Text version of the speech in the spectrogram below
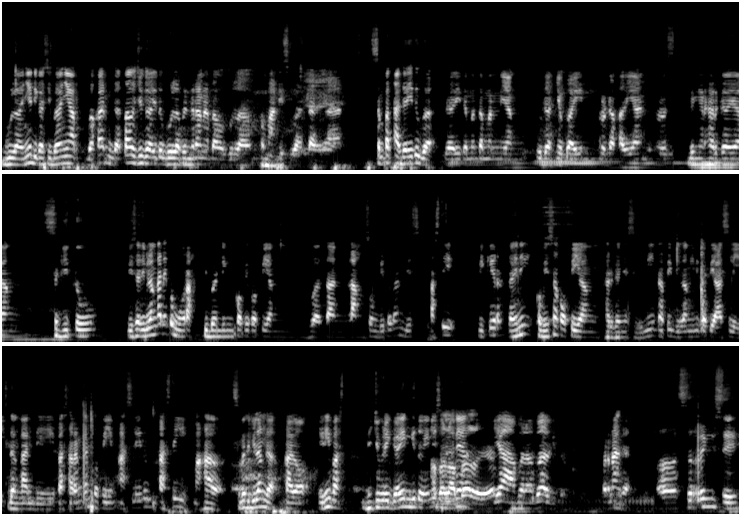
gulanya dikasih banyak. Bahkan nggak tahu juga itu gula beneran atau gula pemanis buatan kan. Sempat ada itu gak dari teman-teman yang udah nyobain produk kalian terus dengan harga yang segitu bisa dibilang kan itu murah dibanding kopi-kopi yang buatan langsung gitu kan pasti pikir nah ini kok bisa kopi yang harganya segini tapi bilang ini kopi asli sedangkan di pasaran kan kopi asli itu pasti mahal seperti bilang nggak kalau ini pas dicurigain gitu ini sebenarnya Abal-abal ya. ya abal-abal gitu pernah nggak Eh, sering sih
